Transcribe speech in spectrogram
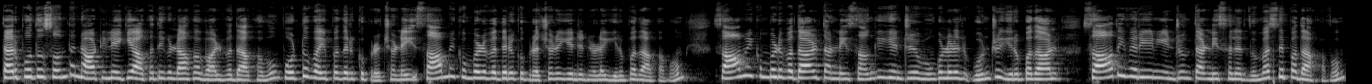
தற்போது சொந்த நாட்டிலேயே அகதிகளாக வாழ்வதாகவும் பொட்டு வைப்பதற்கு பிரச்சனை சாமி கும்பிடுவதற்கு பிரச்சனை என்ற நிலை இருப்பதாகவும் சாமி கும்பிடுவதால் தன்னை சங்கி என்று உங்களுடன் ஒன்று இருப்பதால் சாதி வெறியன் என்றும் தன்னை சிலர் விமர்சிப்பதாகவும்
